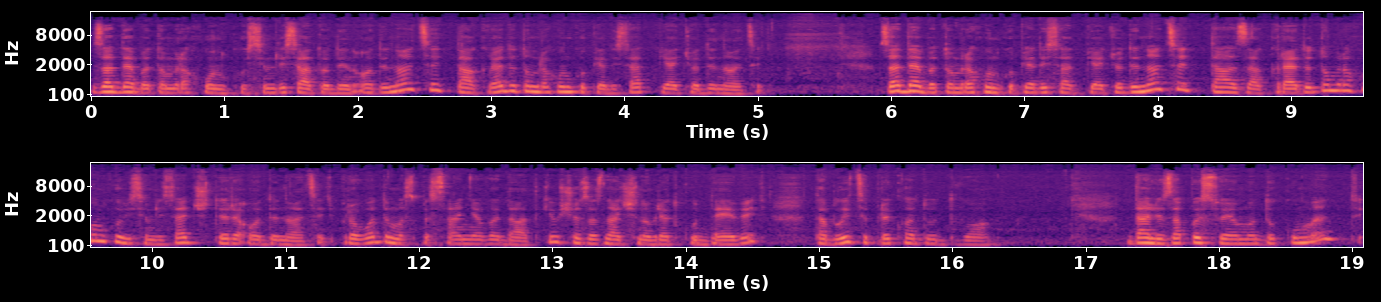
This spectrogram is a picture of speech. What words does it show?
за дебетом рахунку 7111 та кредитом рахунку 5511. За дебетом рахунку 5511 та за кредитом рахунку 8411 проводимо списання видатків, що зазначено в рядку 9 таблиці прикладу 2. Далі записуємо документ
